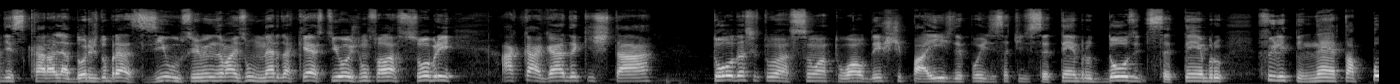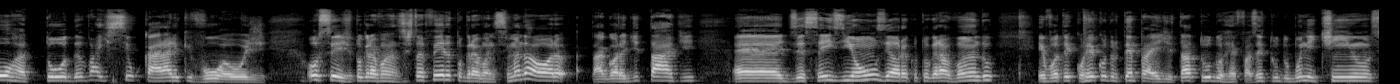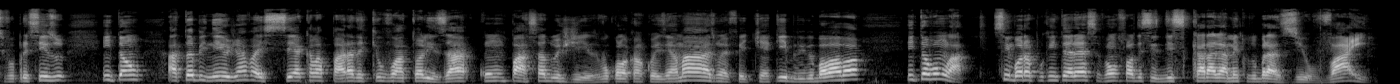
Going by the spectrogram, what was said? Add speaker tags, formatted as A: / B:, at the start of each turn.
A: Descaralhadores do Brasil! Sejam bem-vindos a mais um NerdaCast e hoje vamos falar sobre a cagada que está toda a situação atual deste país depois de 7 de setembro, 12 de setembro, Felipe Neto, a porra toda, vai ser o caralho que voa hoje. Ou seja, tô gravando sexta-feira, tô gravando em cima da hora, tá agora de tarde, é 16 e 11 a hora que eu tô gravando. Eu vou ter que correr contra o tempo para editar tudo, refazer tudo bonitinho, se for preciso. Então, a thumbnail já vai ser aquela parada que eu vou atualizar com o passar dos dias. Eu vou colocar uma coisinha a mais, um efeitinho aqui, blá. Então vamos lá. Simbora pro que interessa, vamos falar desse descaralhamento do Brasil. Vai!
